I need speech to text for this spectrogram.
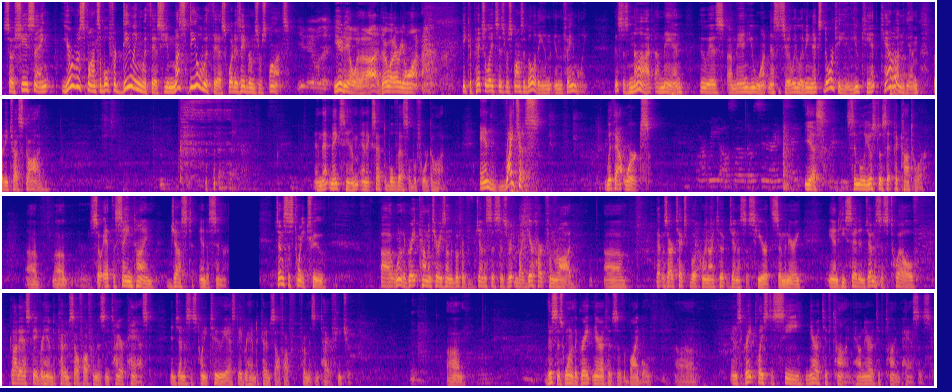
So she is saying, You're responsible for dealing with this. You must deal with this. What is Abram's response? You deal with it. You deal with it. All right, do whatever you want. He capitulates his responsibility in, in the family. This is not a man who is a man you want necessarily living next door to you. You can't count on him, but he trusts God. and that makes him an acceptable vessel before God and righteous without works. Aren't we also those sinner and saints? Yes, simul justus et peccator. Uh, uh, so at the same time, just and a sinner. Genesis 22, uh, one of the great commentaries on the book of Genesis is written by Gerhard von Rad. Um, that was our textbook when I took Genesis here at the seminary. And he said in Genesis 12, God asked Abraham to cut himself off from his entire past. In Genesis 22, he asked Abraham to cut himself off from his entire future. Um, this is one of the great narratives of the Bible. Uh, and it's a great place to see narrative time, how narrative time passes.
